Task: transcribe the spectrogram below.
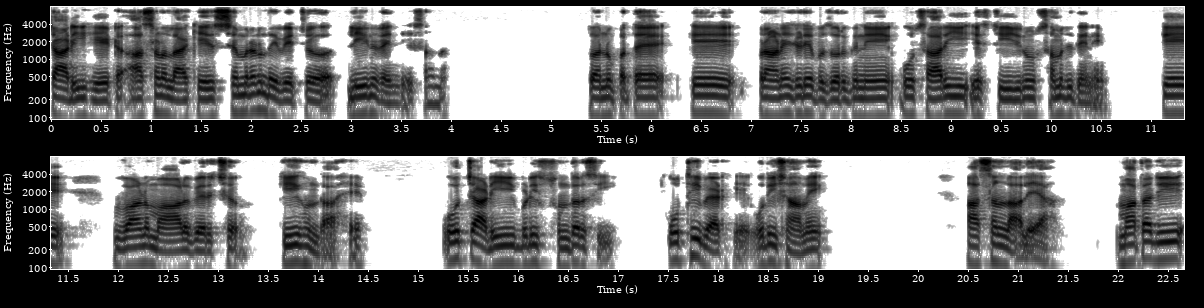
ਝਾੜੀ ਹੇਠ ਆਸਣ ਲਾ ਕੇ ਸਿਮਰਨ ਦੇ ਵਿੱਚ ਲੀਨ ਰਹਿੰਦੇ ਸਨ। ਤੁਹਾਨੂੰ ਪਤਾ ਹੈ ਕਿ ਪੁਰਾਣੇ ਜਿਹੜੇ ਬਜ਼ੁਰਗ ਨੇ, ਉਹ ਸਾਰੀ ਇਸ ਚੀਜ਼ ਨੂੰ ਸਮਝਦੇ ਨੇ ਕਿ ਵਣ ਮਾਲ ਵਿਰਛ ਕੀ ਹੁੰਦਾ ਹੈ। ਉਹ ਝਾੜੀ ਬੜੀ ਸੁੰਦਰ ਸੀ। ਉੱਥੇ ਬੈਠ ਕੇ ਉਹਦੀ ਛਾਵੇਂ ਆਸਣ ਲਾ ਲਿਆ। ਮਾਤਾ ਜੀ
